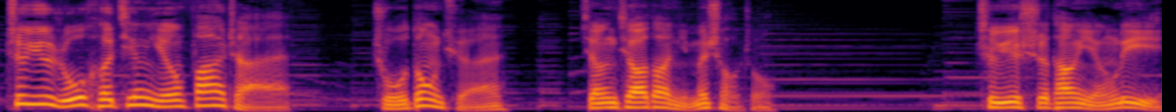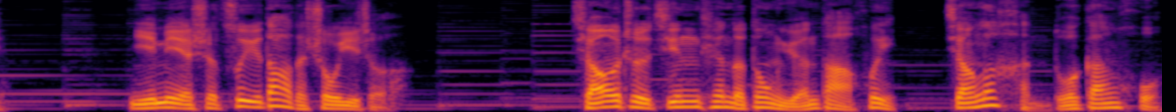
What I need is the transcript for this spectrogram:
至于如何经营发展，主动权将交到你们手中。至于食堂盈利，你们也是最大的受益者。乔治今天的动员大会讲了很多干货，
